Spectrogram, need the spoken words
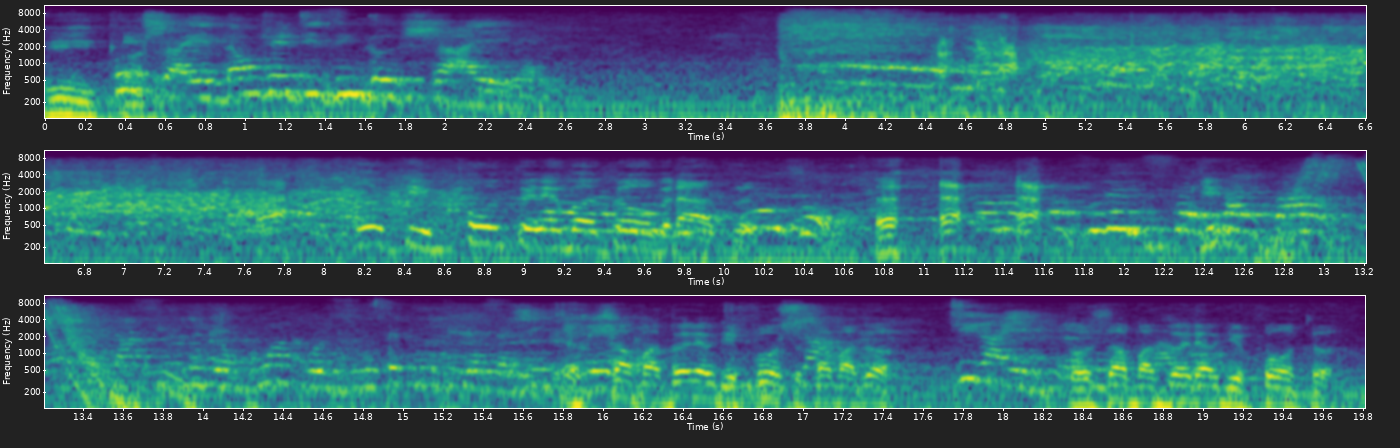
Ih, cara. Puxa ele, dá um jeito de desenganchar ele. O defunto levantou o braço. Tá Salvador é o defunto, Salvador. Tira ele O Salvador por é o defunto.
